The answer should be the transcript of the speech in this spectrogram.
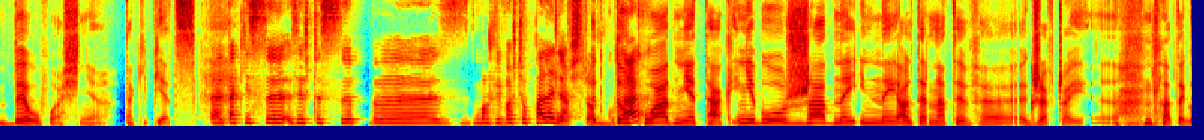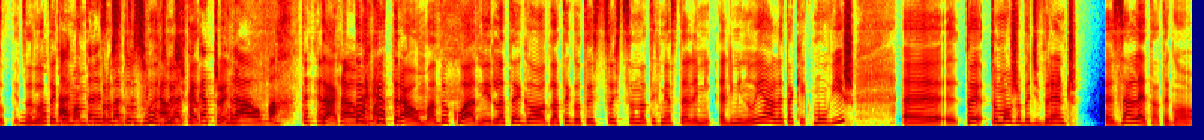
był właśnie taki piec. E, taki z, z jeszcze z, e, z, możliwością palenia w środku, tak? Dokładnie tak? tak. I nie było żadnej innej alternatywy grzewczej e, dla tego pieca. No Dlatego tak, mam po prostu złe ciekawe. doświadczenie. Taka trauma. Taka tak, trauma. taka trauma, dokładnie. Dlatego, dlatego to jest coś, co natychmiast eliminuje, ale tak jak mówisz, to, to może być wręcz zaleta tego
